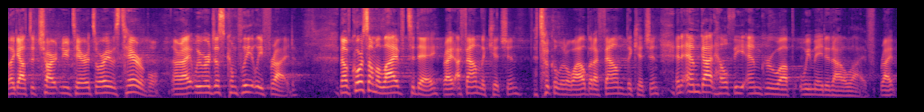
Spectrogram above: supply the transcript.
like out to chart new territory. It was terrible, all right? We were just completely fried. Now, of course, I'm alive today, right? I found the kitchen. It took a little while, but I found the kitchen. And Em got healthy. Em grew up. We made it out alive, right?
